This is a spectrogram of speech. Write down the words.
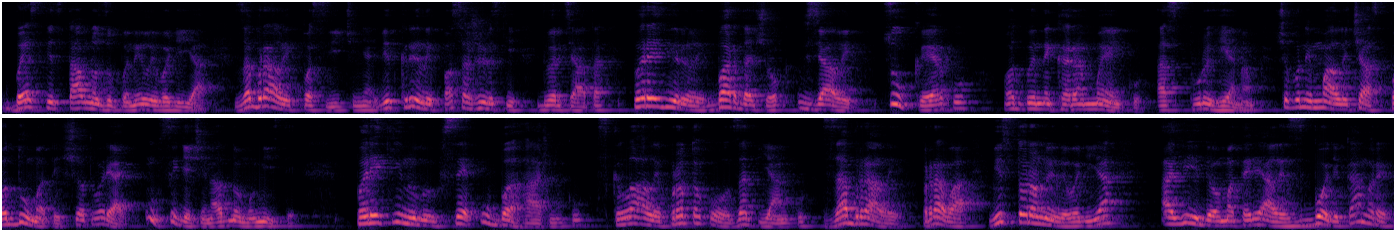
Безпідставно зупинили водія, забрали посвідчення, відкрили пасажирські дверцята, перевірили бардачок, взяли цукерку, от би не карамельку, а з пургеном, щоб вони мали час подумати, що творять, ну, сидячи на одному місці. Перекинули все у багажнику, склали протокол за п'янку, забрали права, відсторонили водія, а відеоматеріали з бодікамери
